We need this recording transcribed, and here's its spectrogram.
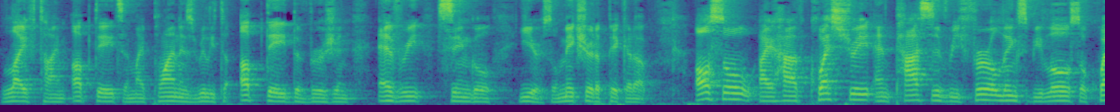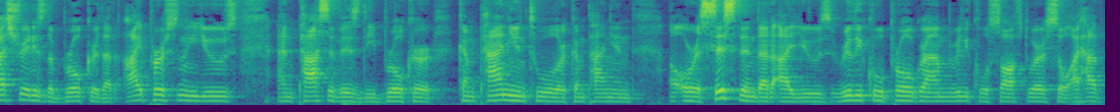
lifetime updates. And my plan is really to update the version every single year. So make sure to pick it up. Also, I have Questrade and Passiv referral links below. So Questrade is the broker that I personally use and Passiv is the broker companion tool or companion Uh, or assistant that I use. Really cool program, really cool software. So I have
